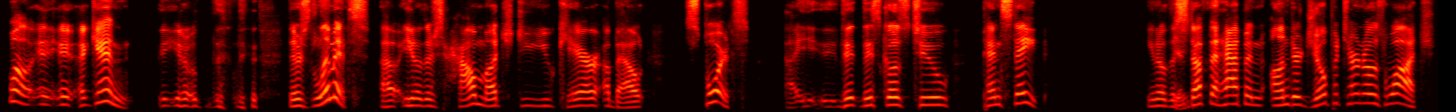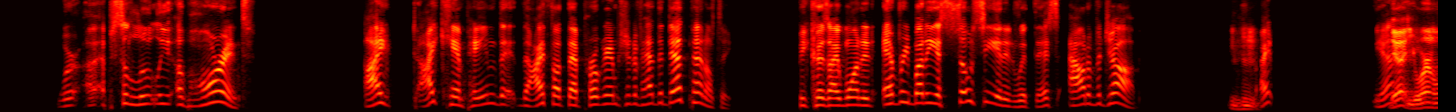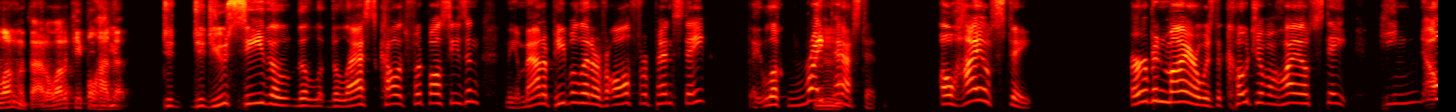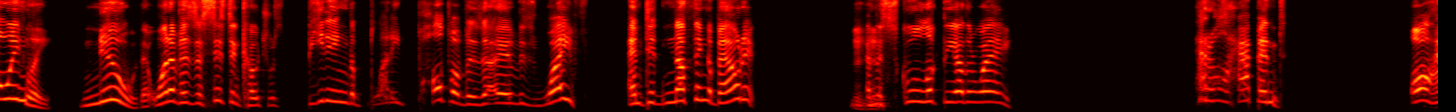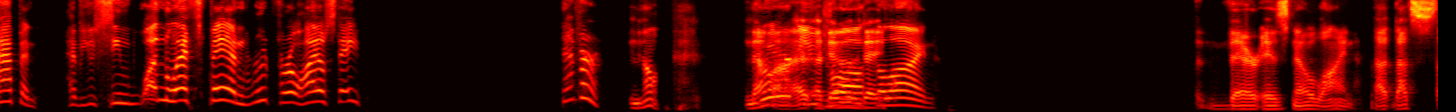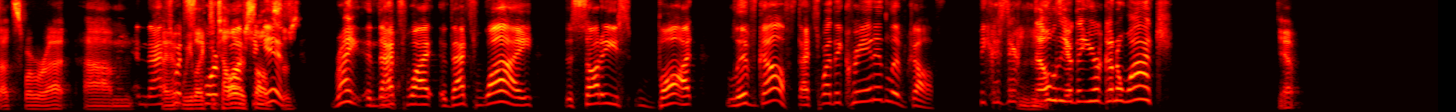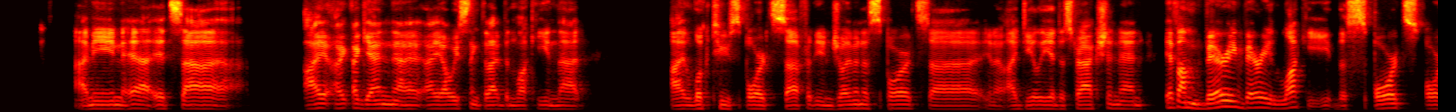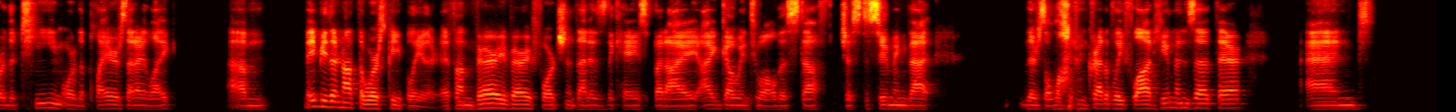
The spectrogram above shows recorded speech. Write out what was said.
Well, again, you know, there's limits. Uh, you know, there's how much do you care about sports? Uh, th- this goes to Penn State. You know, the yeah. stuff that happened under Joe Paterno's watch were absolutely abhorrent. I I campaigned that I thought that program should have had the death penalty because I wanted everybody associated with this out of a job. Mm-hmm. Right? Yeah. Yeah, you weren't alone with that. A lot of people did had you, that. Did Did you see the the the last college football season? The amount of people that are all for Penn State, they look right mm-hmm. past it. Ohio State. Urban Meyer was the coach of Ohio State. He knowingly knew that one of his assistant coach was beating the bloody pulp of his of his wife and did nothing about it mm-hmm. and the school looked the other way. That all happened. All happened. Have you seen one less fan root for Ohio State? Never. No. No. Where do you draw the, day, the, line? There is no line. That, that's that's where we're at. Um, and that's I, what we like to tell ourselves is. Right, and that's yeah. why that's why the Saudis bought LIV Golf. That's why they created LIV Golf because they mm-hmm. know that you're going to watch. Yep. I mean, yeah, it's uh, I, I again, I, I, always think that I've been lucky in that I look to sports uh, for the enjoyment of sports. Uh, you know, ideally a distraction, and if I'm very, very lucky, the sports or the team or the players that I like, um, maybe they're not the worst people either. If I'm very, very fortunate, that is the case. But I, I go into all this stuff just assuming that there's a lot of incredibly flawed humans out there and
